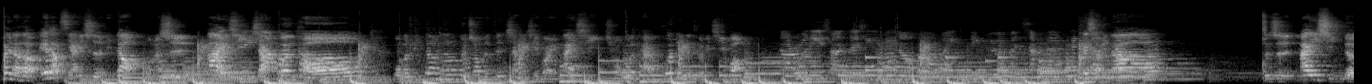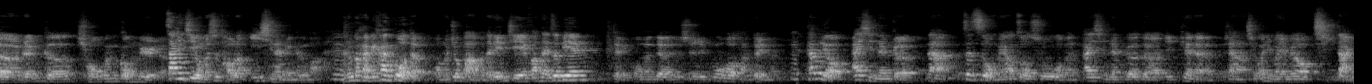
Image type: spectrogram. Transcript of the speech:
欢迎来到 Alex 雅丽士的频道，I 型的人格求婚攻略了。上一集我们是讨论 E 型的人格嘛，嗯如果还没看过的，我们就把我们的链接放在这边。对，我们的就是幕后团队们，他们有 I 型人格。那这次我们要做出我们 I 型人格的影片呢，想请问你们有没有期待？哎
